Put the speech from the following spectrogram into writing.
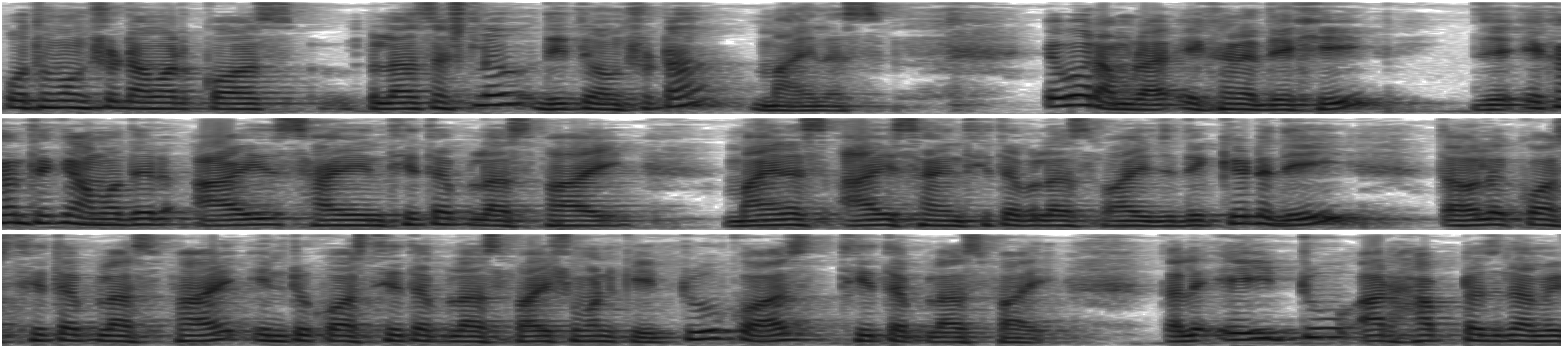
প্রথম অংশটা আমার কস প্লাস আসলেও দ্বিতীয় অংশটা মাইনাস এবার আমরা এখানে দেখি যে এখান থেকে আমাদের i sine theta plus phi minus i sine theta plus phi যদি কেটে দিই, তাহলে cos theta plus phi into cos theta plus phi সমান কি? Two cos theta plus phi তাহলে এই টু আর হাফটা যদি আমি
